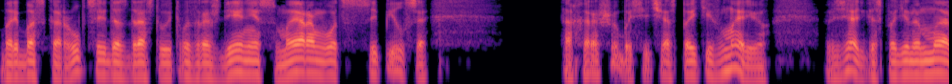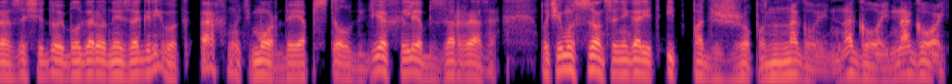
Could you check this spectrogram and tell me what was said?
борьба с коррупцией, да здравствует возрождение, с мэром вот сцепился. А хорошо бы сейчас пойти в мэрию, взять господина мэра за седой благородный загривок, ахнуть мордой об стол, где хлеб, зараза, почему солнце не горит, и под жопу ногой, ногой, ногой.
